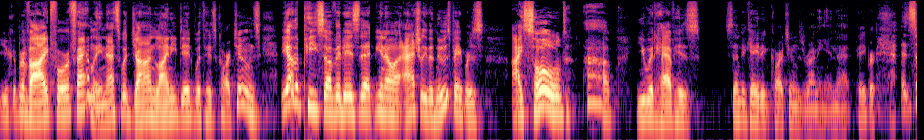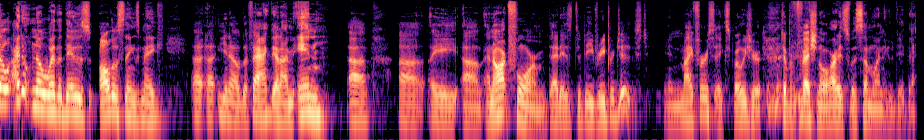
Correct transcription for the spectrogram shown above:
You could provide for a family, and that's what John Liney did with his cartoons. The other piece of it is that, you know, actually the newspapers I sold, uh, you would have his syndicated cartoons running in that paper. Uh, So I don't know whether those, all those things make, uh, uh, you know, the fact that I'm in uh, uh, a, um, an art form that is to be reproduced. And my first exposure to professional artists was someone who did that.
